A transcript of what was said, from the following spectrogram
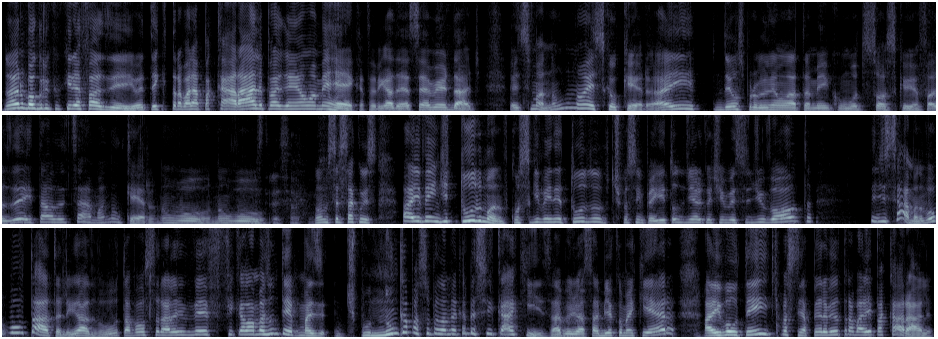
não era um bagulho que eu queria fazer. Eu ia ter que trabalhar pra caralho pra ganhar uma merreca, tá ligado? Essa é a verdade. Eu disse, mano, não, não é isso que eu quero. Aí deu uns problemas lá também com outros sócios que eu ia fazer e tal. Eu disse, ah, mas não quero, não vou, não vou. Com Não me estressar com isso. Aí vendi tudo, mano. Consegui vender tudo. Tipo assim, peguei todo o dinheiro que eu tinha investido de volta. E disse, ah, mano, vou voltar, tá ligado? Vou voltar pra Austrália e ver, fica lá mais um tempo. Mas, tipo, nunca passou pela minha cabeça ficar aqui, sabe? Eu já sabia como é que era. Aí voltei, tipo assim, a primeira vez eu trabalhei pra caralho.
